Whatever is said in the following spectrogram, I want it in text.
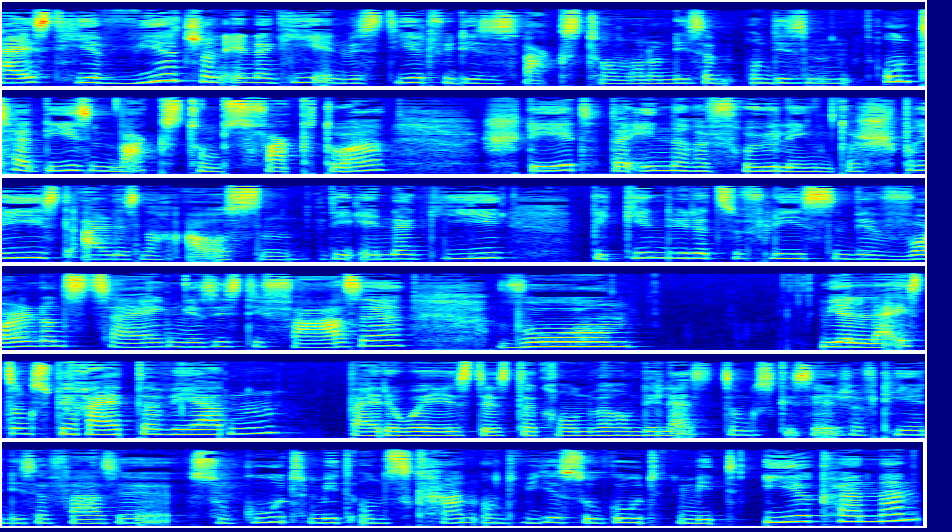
Heißt, hier wird schon Energie investiert für dieses Wachstum und, dieser, und diesem, unter diesem Wachstumsfaktor steht der innere Frühling. Da sprießt alles nach außen. Die Energie beginnt wieder zu fließen. Wir wollen uns zeigen. Es ist die Phase, wo wir leistungsbereiter werden. By the way, ist das der Grund, warum die Leistungsgesellschaft hier in dieser Phase so gut mit uns kann und wir so gut mit ihr können.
